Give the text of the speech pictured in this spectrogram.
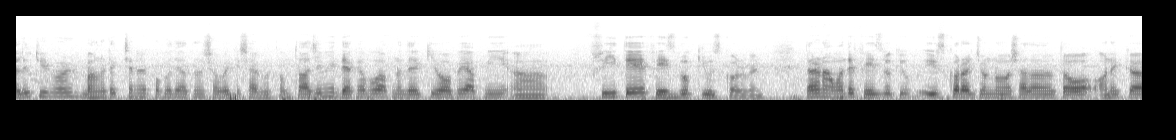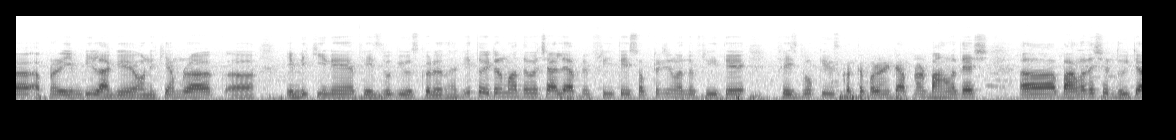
হ্যালো টিউবার বাংলাটেক চ্যানেলের পক্ষ থেকে আপনাদের সবাইকে স্বাগতম। তো আজ আমি দেখাবো আপনাদের কীভাবে আপনি ফ্রিতে ফেসবুক ইউজ করবেন। কারণ আমাদের ফেসবুক ইউজ করার জন্য সাধারণত অনেক আপনার এমবি লাগে, অনেকে আমরা এমবি কিনে ফেসবুক ইউজ করে থাকি। তো এটার মাধ্যমে চাইলে আপনি ফ্রিতে সফটওয়্যারটির মাধ্যমে ফ্রিতে ফেসবুক ইউজ করতে পারেন। এটা আপনার বাংলাদেশ বাংলাদেশের দুইটা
